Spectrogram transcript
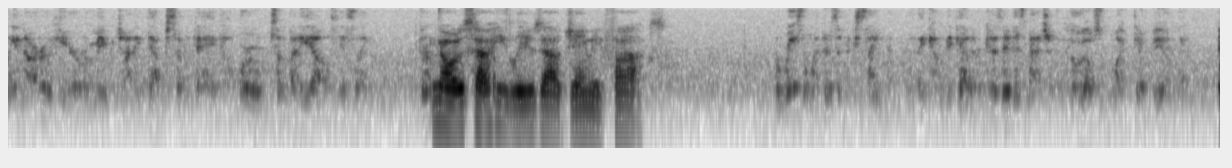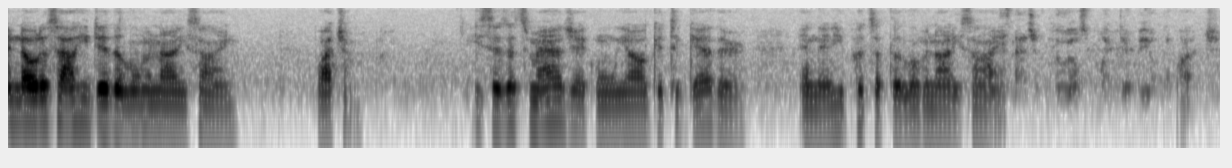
Leonardo here, or maybe Johnny Depp someday, or somebody else, it's like Notice how he leaves out Jamie Foxx. the reason why there's an excitement when they come together because it is magical. Who else might there be on that? And notice how he did the Illuminati sign. Watch him. He says it's magic when we all get together, and then he puts up the Illuminati sign. It is magical Who else might there be on that? Watch.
